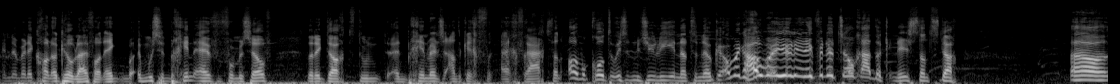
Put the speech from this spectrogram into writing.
En daar ben ik gewoon ook heel blij van. Ik, ik moest in het begin even voor mezelf, dat ik dacht, toen, in het begin werd ze een aantal keer gev- gevraagd van, oh mijn god, hoe is het met jullie? En dat ze dan elke keer, oh ik hou van jullie en ik vind het zo gaaf. Dat ik in eerste instantie dacht, oh,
